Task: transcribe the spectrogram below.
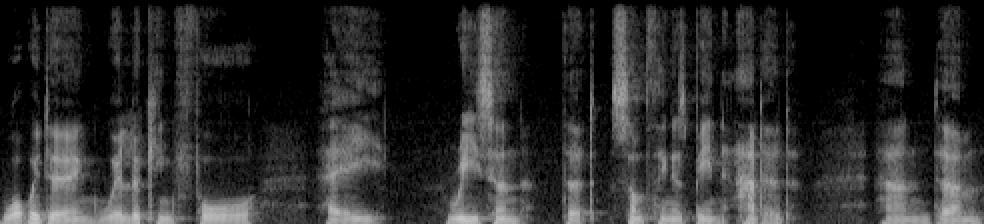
what we're doing, we're looking for a reason that something has been added. And um,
